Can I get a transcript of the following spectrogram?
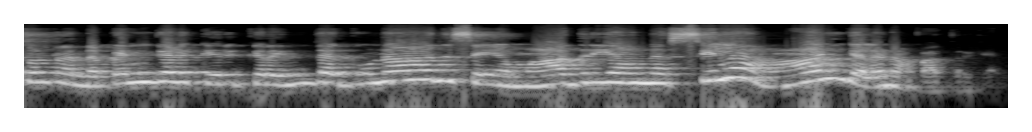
சொல்ற அந்த பெண்களுக்கு இருக்கிற இந்த குணாதிசயம் மாதிரியான சில ஆண்களை நான் பார்த்திருக்கேன்.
